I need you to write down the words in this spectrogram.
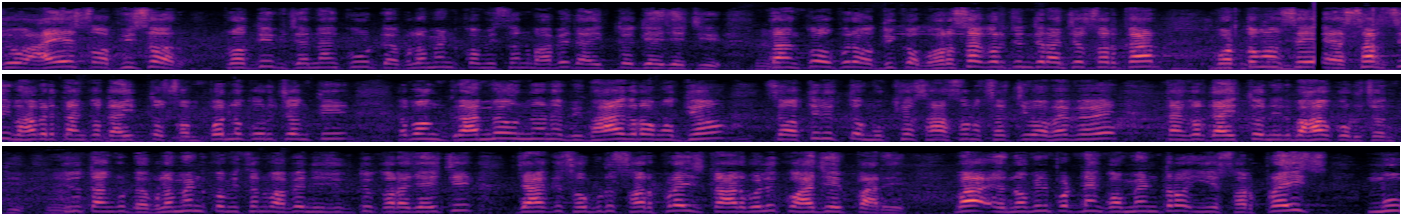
ଯେଉଁ ଆଇଏଏସ୍ ଅଫିସର ପ୍ରଦୀପ ଜେନାଙ୍କୁ ଡେଭଲପମେଣ୍ଟ କମିଶନ ଭାବେ ଦାୟିତ୍ୱ ଦିଆଯାଇଛି ତାଙ୍କ ଉପରେ ଅଧିକ ଭରସା କରିଛନ୍ତି ରାଜ୍ୟ ସରକାର ବର୍ତ୍ତମାନ ସେ ଏସ୍ଆର୍ସି ଭାବରେ ତାଙ୍କ ଦାୟିତ୍ୱ ସମ୍ପନ୍ନ କରୁଛନ୍ତି ଏବଂ ଗ୍ରାମ୍ୟ ଉନ୍ନୟନ ବିଭାଗର ମଧ୍ୟ ସେ ଅତିରିକ୍ତ অতিরিক্ত মুখ্য শাসন সচিব ভাবে তাঁর দায়িত্ব নির্বাহ করছেন কিন্তু তাঁর ডেভেলপমেন্ট কমিশন ভাবে নিযুক্ত করা যাই যা কি সবুঠ সরপ্রাইজ কার্ড বলে কুহযাই পারে বা নবীন পট্টনাক গভর্নমেন্টর ইয়ে সরপ্রাইজ মুভ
